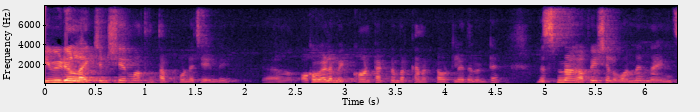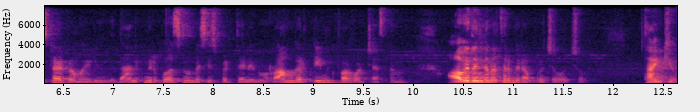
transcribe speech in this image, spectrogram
ఈ వీడియో లైక్ చేయండి షేర్ మాత్రం తప్పకుండా చేయండి. ఒకవేళ మీకు కాంటాక్ట్ నెంబర్ కనెక్ట్ అవ్వట్లేదు అంటే mister Nag official one and నా ఇన్స్టాగ్రామ్ ఐడి ఉంది. దానికి మీరు పర్సనల్ మెసేజ్ పెడితే నేను రామ్ గారి టీంకి ఫార్వర్డ్ చేస్తాను. ఆ విధంగా సరే మీరు అప్రోచ్ అవ్వచ్చు. థ్యాంక్ యూ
